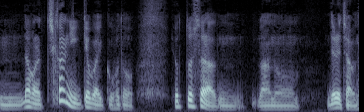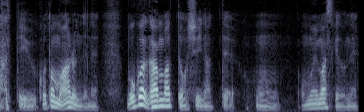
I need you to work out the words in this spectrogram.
うん、だから地下に行けば行くほど、ひょっとしたら、うん、あの、出れちゃうなっていうこともあるんでね。僕は頑張ってほしいなって、うん、思いますけどね。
